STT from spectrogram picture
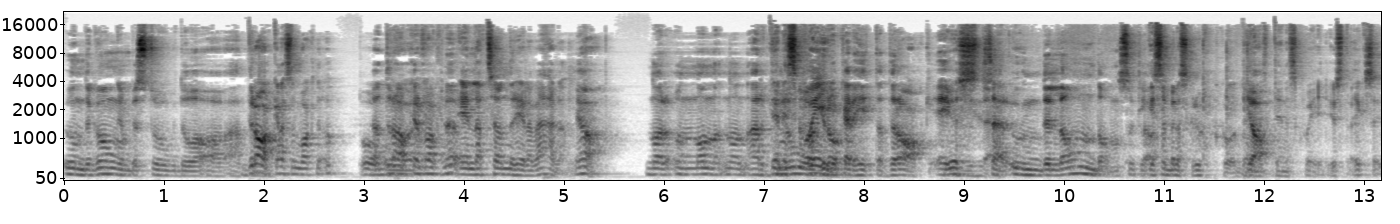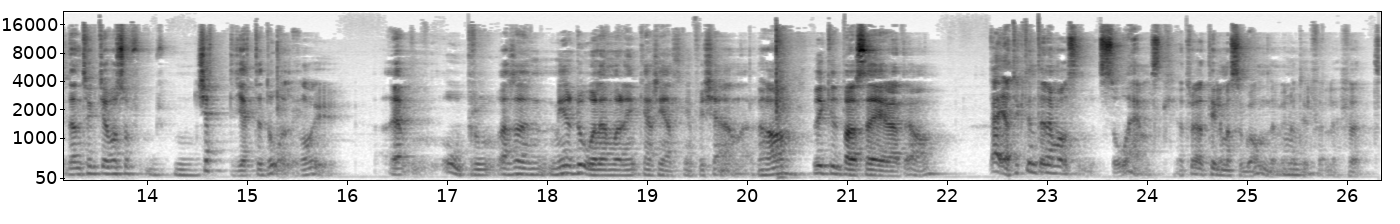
Undergången bestod då av att... Drakarna som vaknade upp och, Ja, drakar vaknade upp. eldat sönder hela världen. Ja. Någon, någon, någon arkeolog råkade hitta drakägg så här, under London såklart. Isabella Dennis, Ja. Dennis Quaid. Just det. Exakt. Den tyckte jag var så jätte, jättedålig. Oj. Eh, Opro, alltså, mer dålig än vad den kanske egentligen förtjänar. Ja. Vilket bara säger att ja, Nej, jag tyckte inte den var så, så hemsk. Jag tror jag till och med såg om den vid Mm. något tillfälle. För att...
